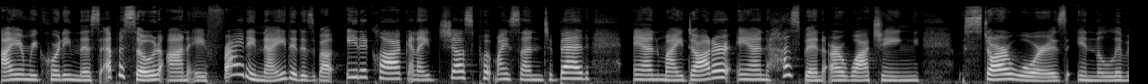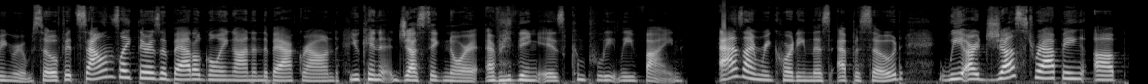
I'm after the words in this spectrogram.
I am recording this episode on a Friday night. It is about 8 o'clock, and I just put my son to bed. And my daughter and husband are watching Star Wars in the living room. So if it sounds like there's a battle going on in the background, you can just ignore it. Everything is completely fine. As I'm recording this episode, we are just wrapping up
